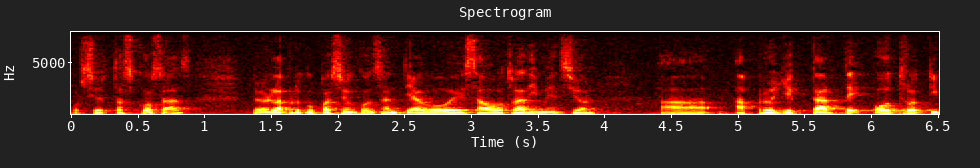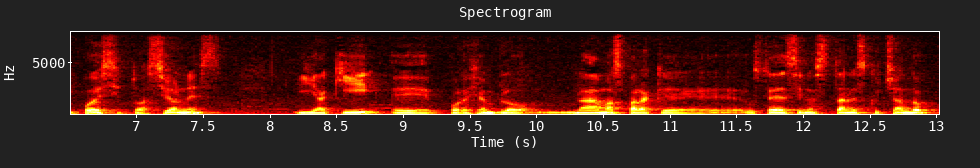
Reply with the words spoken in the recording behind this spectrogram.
por ciertas cosas, pero la preocupación con Santiago es a otra dimensión, a, a proyectarte otro tipo de situaciones. Y aquí, por ejemplo, nada más para que ustedes si nos están escuchando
